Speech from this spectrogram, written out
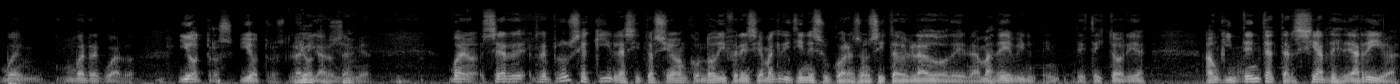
Buen, buen recuerdo. Y otros, y otros, la Y ligaron otros, también. Bueno, se re- reproduce aquí la situación con dos diferencias. Macri tiene su corazoncita del lado de la más débil en- de esta historia, aunque intenta terciar desde arriba.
